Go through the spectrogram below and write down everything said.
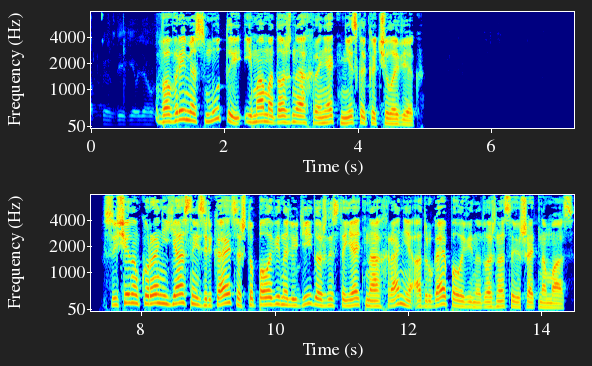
आपके नज़दीक ये वजह हो Во время смуты имама должны охранять несколько человек. В Священном Коране ясно изрекается, что половина людей должны стоять на охране, а другая половина должна совершать намаз.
